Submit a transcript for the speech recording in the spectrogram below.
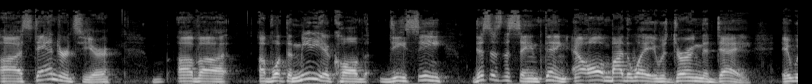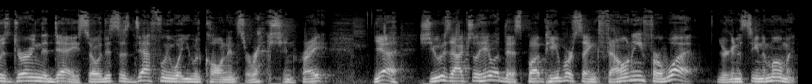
uh, standards here, of uh, of what the media called DC. This is the same thing. Oh, and by the way, it was during the day. It was during the day. So this is definitely what you would call an insurrection, right? Yeah, she was actually hit with this, but people are saying felony for what? You're going to see in a moment.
